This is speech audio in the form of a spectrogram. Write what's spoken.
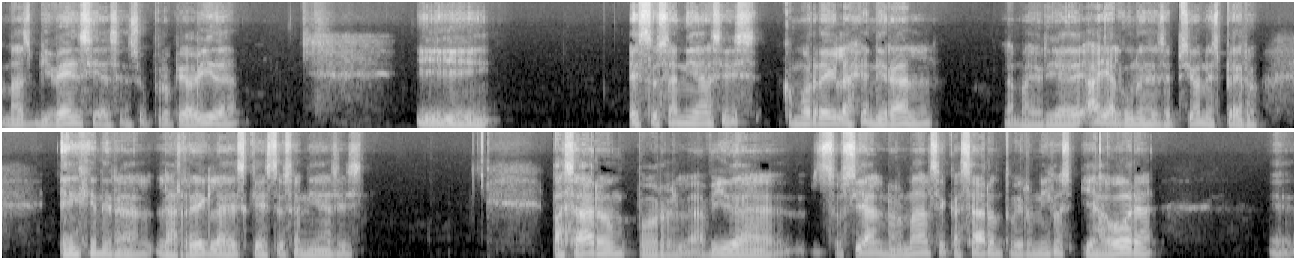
más vivencias en su propia vida. Y estos sannyasis, como regla general, la mayoría de, hay algunas excepciones, pero en general la regla es que estos sannyasis pasaron por la vida social normal, se casaron, tuvieron hijos y ahora eh,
